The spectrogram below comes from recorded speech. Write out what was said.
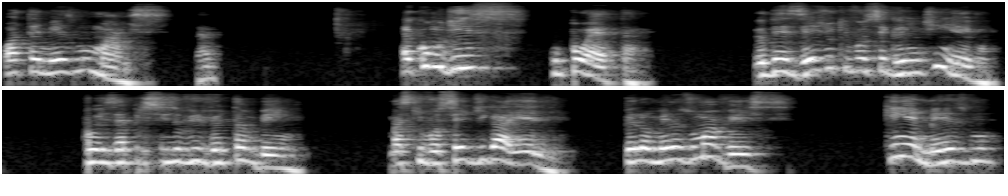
ou até mesmo mais. Né? É como diz o poeta: Eu desejo que você ganhe dinheiro, pois é preciso viver também, mas que você diga a ele, pelo menos uma vez, quem é mesmo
